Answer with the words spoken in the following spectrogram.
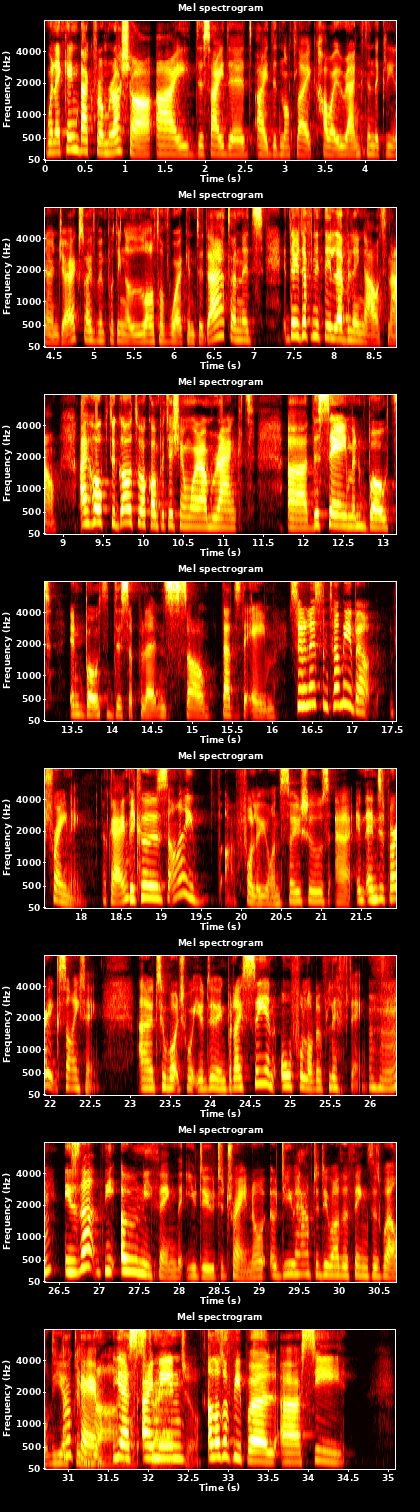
when I came back from Russia, I decided I did not like how I ranked in the clean and jerk. So I've been putting a lot of work into that, and it's they're definitely leveling out now. I hope to go to a competition where I'm ranked uh, the same in both in both disciplines. So that's the aim. So listen, tell me about training. Okay. Because I, I follow you on socials, uh, and, and it's very exciting uh, to watch what you're doing, but I see an awful lot of lifting. Mm-hmm. Is that the only thing that you do to train, or, or, do you have to do other things as well? Do you have okay. to run? Yes, I mean, or... a lot of people uh, see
